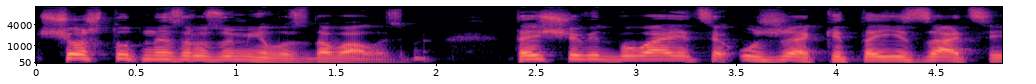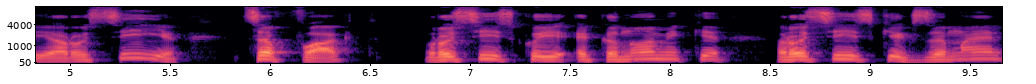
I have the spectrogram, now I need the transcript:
Що ж тут незрозуміло, здавалось би, те, що відбувається уже китаїзація Росії, це факт російської економіки, російських земель,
